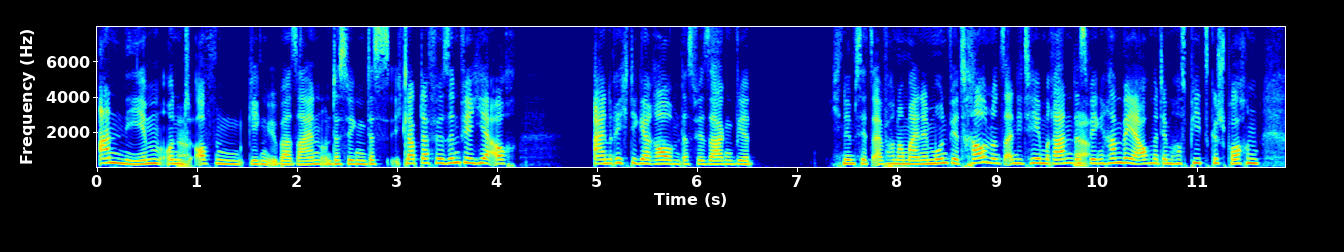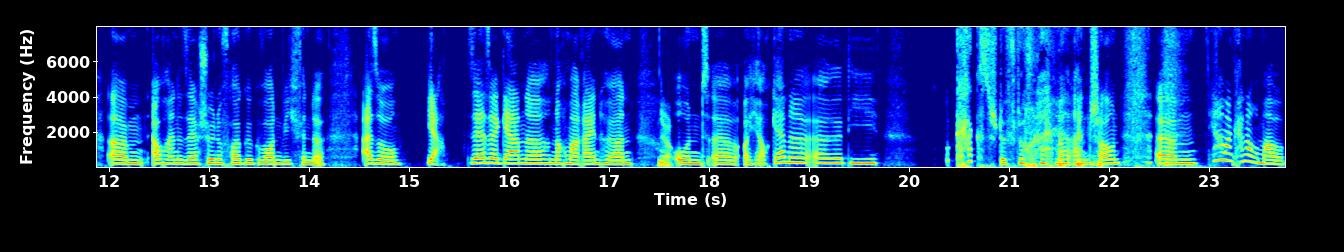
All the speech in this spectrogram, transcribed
annehmen und ja. offen gegenüber sein. Und deswegen, das, ich glaube, dafür sind wir hier auch ein richtiger Raum, dass wir sagen, wir ich nehme es jetzt einfach nochmal in den Mund. Wir trauen uns an die Themen ran. Deswegen ja. haben wir ja auch mit dem Hospiz gesprochen. Ähm, auch eine sehr schöne Folge geworden, wie ich finde. Also ja, sehr, sehr gerne nochmal reinhören ja. und äh, euch auch gerne äh, die Kax-Stiftung einmal anschauen. ähm, ja, man kann auch mal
